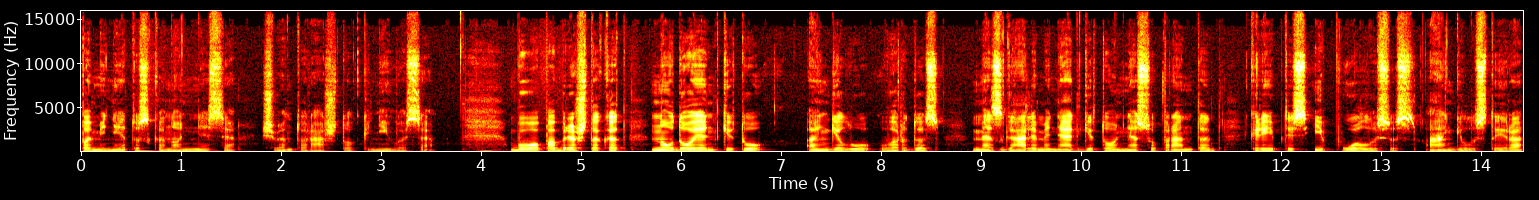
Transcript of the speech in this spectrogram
paminėtus kanoninėse švento rašto knygose. Buvo pabrėžta, kad naudojant kitų angelų vardus, mes galime netgi to nesuprantant kreiptis į puolusius angelus, tai yra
